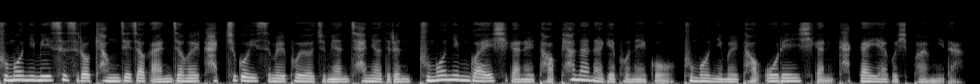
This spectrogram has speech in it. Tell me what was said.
부모님이 스스로 경제적 안정을 갖추고 있음을 보여주면 자녀들은 부모님과의 시간을 더 편안하게 보내고 부모님을 더 오랜 시간 가까이 하고 싶어 합니다.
